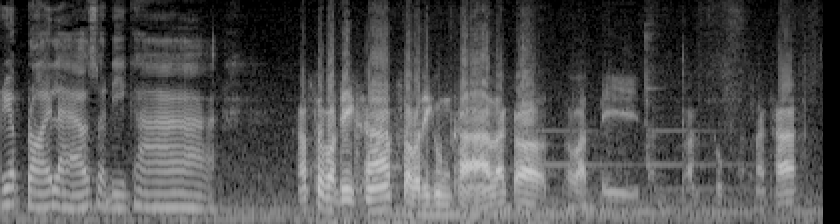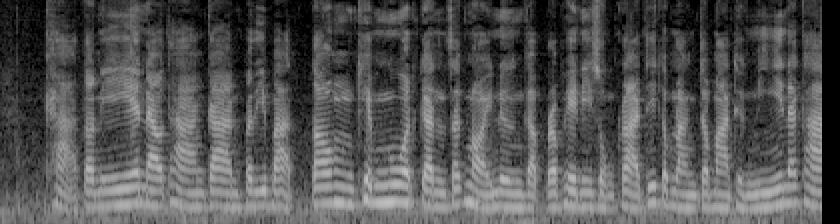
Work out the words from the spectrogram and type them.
เรียบร้อยแล้ว สวัสดีค่ะ ครับสวัสดีครับ สวัสดีคุณขาแล้วก็สวัสดีท่านผู้ฟังทุกท่านนะครับค่ะ ตอนนี้แนวทางการปฏิบัติต้องเข้มงวดกันสักหน่อยหนึ่งกับประเพณีสงกรานต์ที่กำลังจะมาถึงนี้นะคะ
